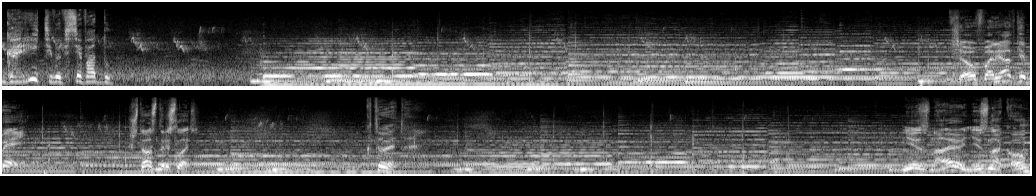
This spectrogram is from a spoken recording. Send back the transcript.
Горите вы все в аду. Все в порядке, Бэй? Что стряслось? Кто это? Не знаю, не знаком.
